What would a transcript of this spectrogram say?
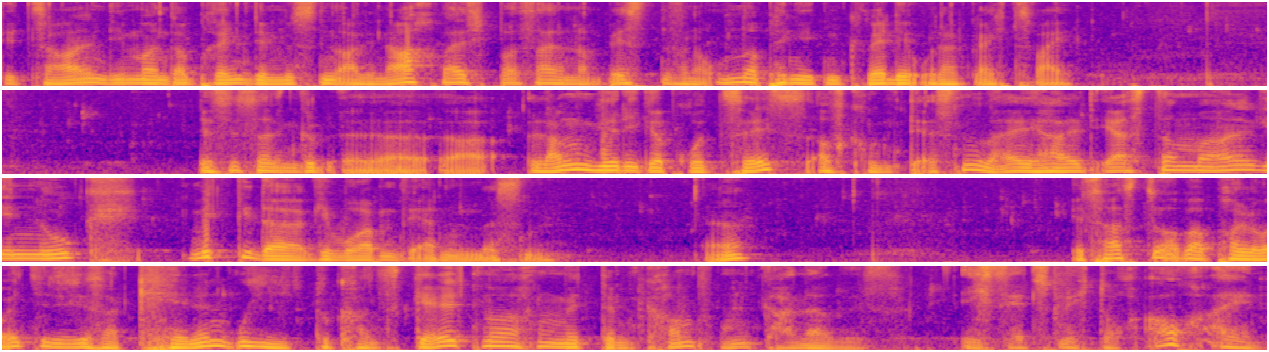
Die Zahlen, die man da bringt, die müssen alle nachweisbar sein und am besten von einer unabhängigen Quelle oder gleich zwei. Es ist ein äh, langwieriger Prozess aufgrund dessen, weil halt erst einmal genug Mitglieder geworben werden müssen. Ja? Jetzt hast du aber ein paar Leute, die das erkennen, ui, du kannst Geld machen mit dem Kampf um Cannabis. Ich setze mich doch auch ein.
